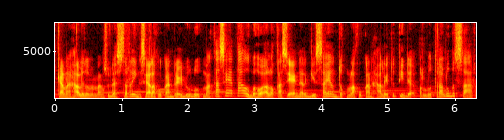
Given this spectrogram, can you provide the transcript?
Karena hal itu memang sudah sering saya lakukan dari dulu, maka saya tahu bahwa alokasi energi saya untuk melakukan hal itu tidak perlu terlalu besar.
